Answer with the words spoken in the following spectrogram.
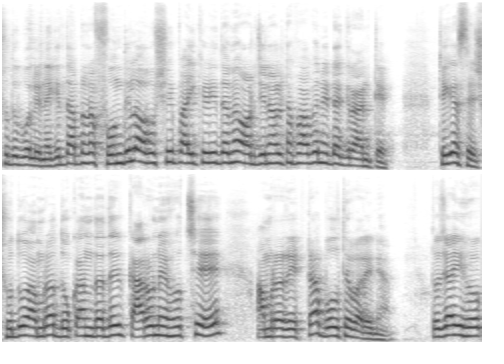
শুধু বলি না, কিন্তু আপনারা ফোন দিলে অবশ্যই পাইকারি দামে অরিজিনালটা পাবেন, এটা গ্রান্টেড ঠিক আছে? শুধু আমরা দোকানদারদের কারণে হচ্ছে আমরা রেটটা বলতে পারি না। তো যাই হোক,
